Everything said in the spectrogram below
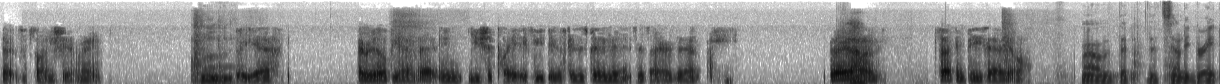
that was funny shit, man. Hmm. But yeah, I really hope you have that, and you should play it if you do, because it's been a minute since I heard that. Right on. Fucking peace out, y'all. Well, that that sounded great.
